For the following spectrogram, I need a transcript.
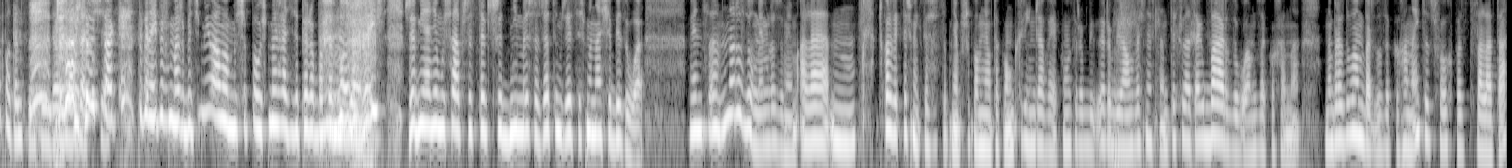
A potem sobie pójdę obrażać się. tak, tylko najpierw masz być miła, mamy się pouśmiechać, dopiero potem mogę wyjść, żebym ja nie musiała przez te trzy dni myśleć o tym, że jesteśmy na siebie złe. Więc no rozumiem, rozumiem, ale mm, aczkolwiek też mi ktoś ostatnio przypomniał taką cringe'awę, jaką zrobi, robiłam właśnie w tamtych latach. Bardzo byłam zakochana. Naprawdę byłam bardzo zakochana i to trwało chyba z dwa lata.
